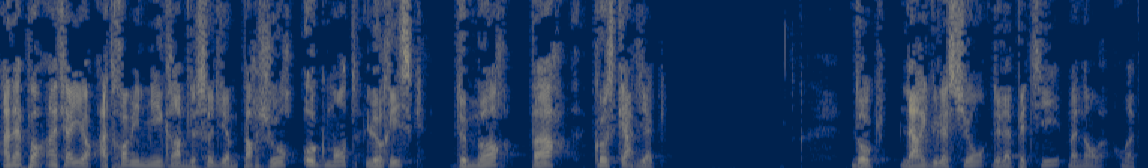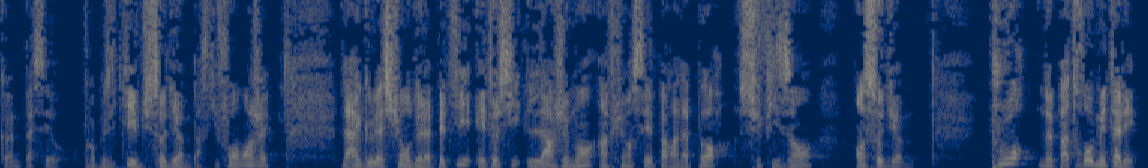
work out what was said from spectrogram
Un apport inférieur à 3000 mg de sodium par jour augmente le risque de mort par cause cardiaque. Donc, la régulation de l'appétit, maintenant on va quand même passer au point positif du sodium parce qu'il faut en manger. La régulation de l'appétit est aussi largement influencée par un apport suffisant en sodium. Pour ne pas trop m'étaler,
